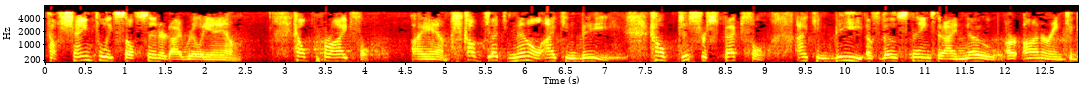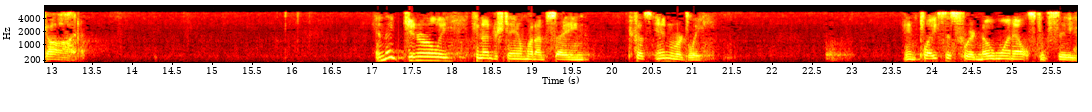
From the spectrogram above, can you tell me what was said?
how shamefully self-centered I really am, how prideful I am, how judgmental I can be, how disrespectful I can be of those things that I know are honoring to God. And they generally can understand what I'm saying because inwardly, in places where no one else can see,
